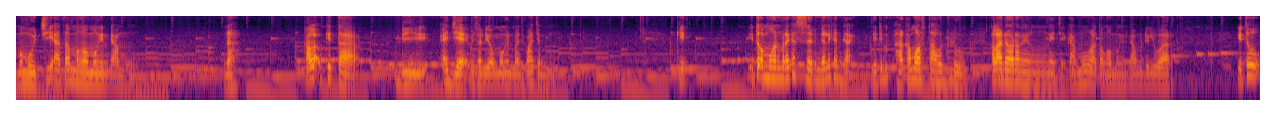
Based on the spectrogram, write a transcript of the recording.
Memuji atau mengomongin kamu. Nah kalau kita diejek misal diomongin macam-macam itu omongan mereka susah dikendalikan kak? Jadi hal kamu harus tahu dulu. Kalau ada orang yang ngejek kamu atau ngomongin kamu di luar itu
